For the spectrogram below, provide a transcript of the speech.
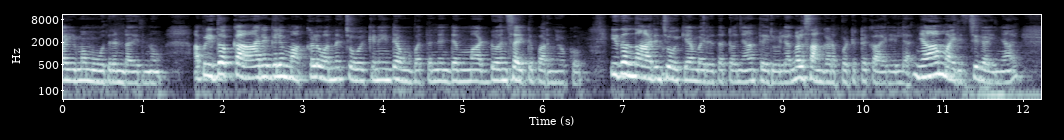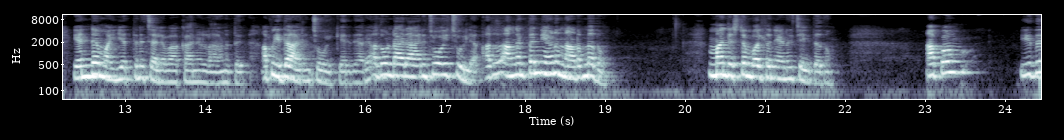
കൈമ മോതിരം ഉണ്ടായിരുന്നു. അപ്പോൾ ഇതൊക്കെ ആരെങ്കിലും മക്കൾ വന്ന് ചോദിക്കണതിന്റെ മുമ്പ് തന്നെ എന്റെ അമ്മ അഡ്വാൻസ് ആയിട്ട് പറഞ്ഞു നോക്കും ഇതൊന്നും ആരും ചോദിക്കാൻ വരരുത് കേട്ടോ ഞാൻ തരൂല ഞങ്ങൾ സങ്കടപ്പെട്ടിട്ട് കാര്യമില്ല. ഞാൻ മരിച്ചു കഴിഞ്ഞാൽ എന്റെ മയ്യത്തിന് ചിലവാക്കാനുള്ളതാണിത്. അപ്പോൾ ഇതാരും ചോദിക്കരുത് അറിയാം അതുകൊണ്ട് ആരും ചോദിച്ചില്ല. അത് അങ്ങനെ തന്നെയാണ് നടന്നതും. ഉമ്മാന്റെ ഇഷ്ടം പോലെ തന്നെയാണ് ചെയ്തതും. അപ്പം ഇത്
